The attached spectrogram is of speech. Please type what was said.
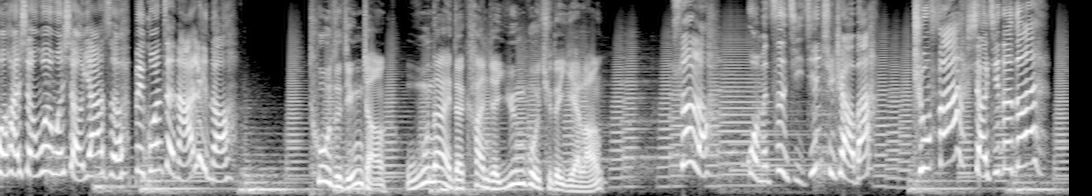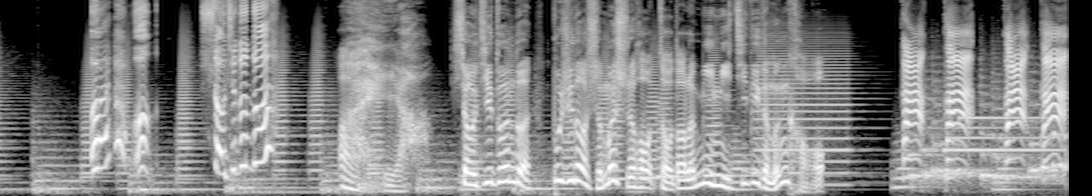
我还想问问小鸭子被关在哪里呢？兔子警长无奈地看着晕过去的野狼。算了，我们自己进去找吧。出发，小鸡墩墩。哎，呃，小鸡墩墩。哎呀，小鸡墩墩不知道什么时候走到了秘密基地的门口。嘎嘎嘎嘎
